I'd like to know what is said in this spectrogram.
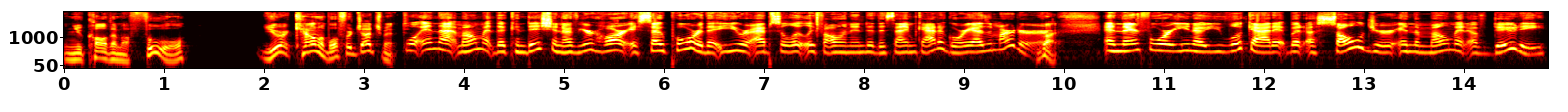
and you call them a fool, you're accountable for judgment. Well, in that moment, the condition of your heart is so poor that you are absolutely falling into the same category as a murderer. Right. And therefore, you know, you look at it, but a soldier in the moment of duty,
